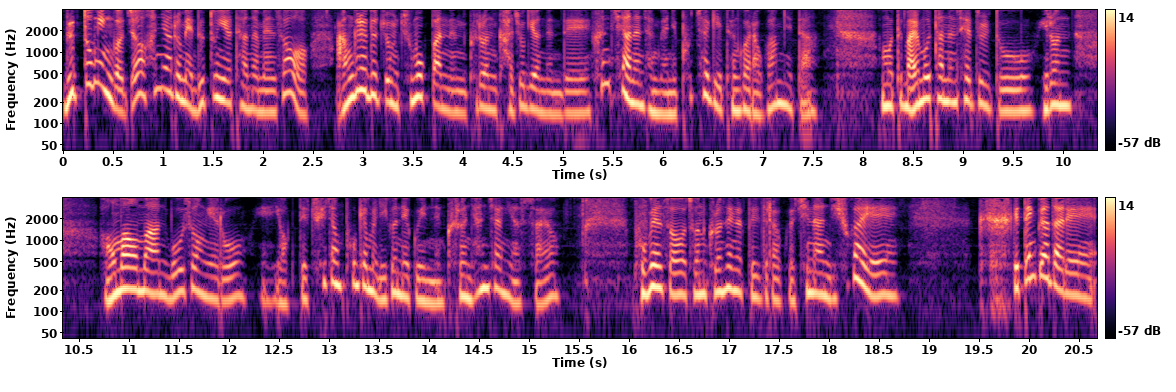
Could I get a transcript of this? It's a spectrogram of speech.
늦둥인 거죠. 한여름에 늦둥이가 태어나면서 안 그래도 좀 주목받는 그런 가족이었는데 흔치 않은 장면이 포착이 된 거라고 합니다. 아무튼 말 못하는 새들도 이런 어마어마한 모성애로 예, 역대 최장 폭염을 이겨내고 있는 그런 현장이었어요. 보면서 저는 그런 생각 들더라고요. 지난 휴가에 그 땡볕 아래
